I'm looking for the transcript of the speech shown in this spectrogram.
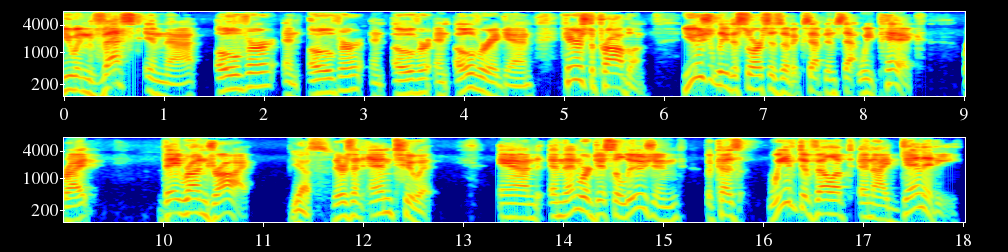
you invest in that over and over and over and over again. Here's the problem. Usually the sources of acceptance that we pick, right? They run dry. Yes. There's an end to it. And and then we're disillusioned because we've developed an identity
